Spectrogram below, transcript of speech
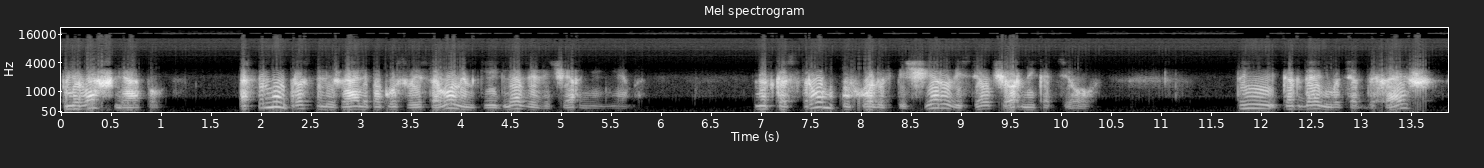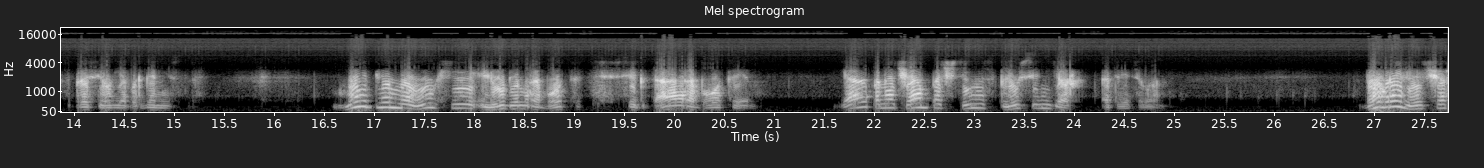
плела шляпу. Остальные просто лежали, покусывая соломинки и глядя в вечернее небо. Над костром у входа в пещеру висел черный котел. «Ты когда-нибудь отдыхаешь?» — спросил я бургомистра. «Мы, длинноухие, любим работать, всегда работаем. Я по ночам почти не сплю, сеньор», — ответил он. «Добрый вечер»,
